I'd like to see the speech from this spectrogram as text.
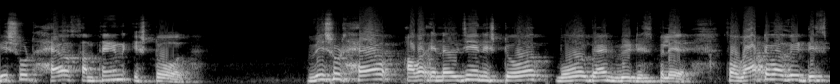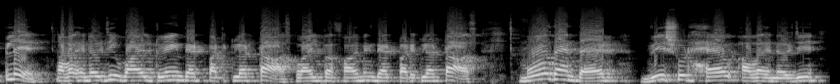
We should have something in store we should have our energy in store more than we display. So whatever we display our energy while doing that particular task while performing that particular task more than that we should have our energy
